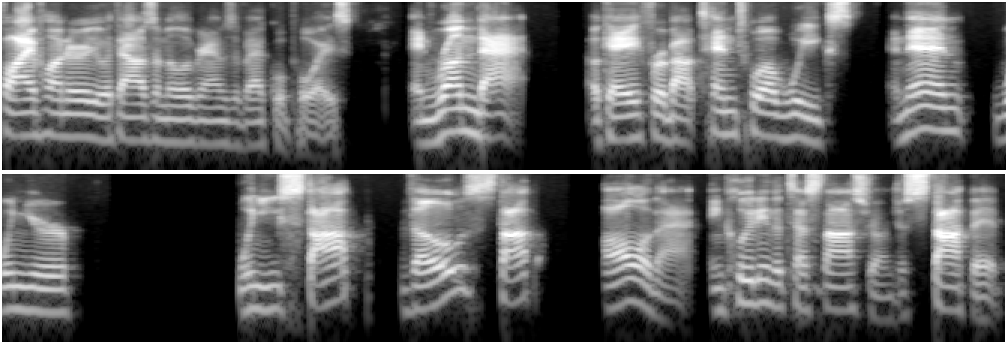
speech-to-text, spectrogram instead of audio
500 to 1,000 milligrams of Equipoise and run that, okay, for about 10, 12 weeks. And then when you're, when you stop those, stop all of that, including the testosterone, just stop it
